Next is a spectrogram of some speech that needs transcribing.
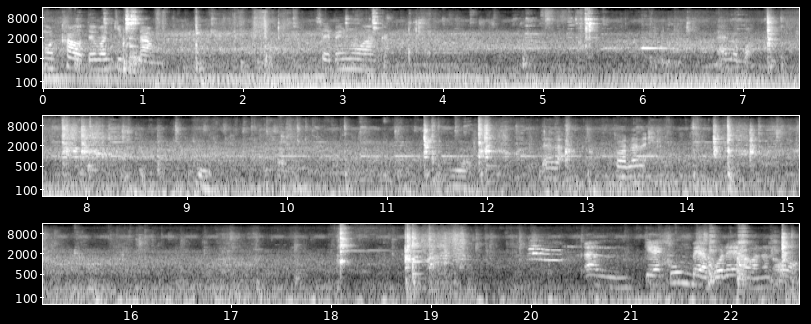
งดเข่าแต่ว่ากินต่ำใส่แป้งนัวกันได้ระบอกเนี่ยได้ละพอแล้วแหละอันแกกุ้งแบบบ่าได้เอาอันนั้นออก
